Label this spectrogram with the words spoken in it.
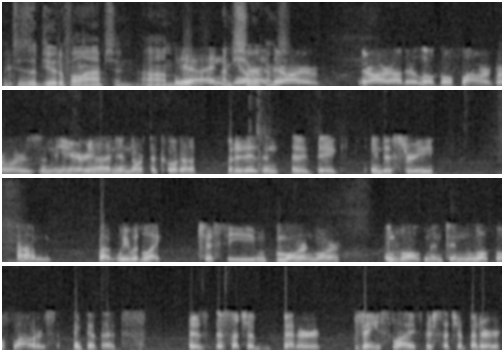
which is a beautiful option. Um, Yeah, and I'm you sure- know, I'm there s- are there are other local flower growers in the area and in North Dakota, but it isn't a big industry. Um, but we would like to see more and more involvement in local flowers. I think that that's there's there's such a better vase life. There's such a better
